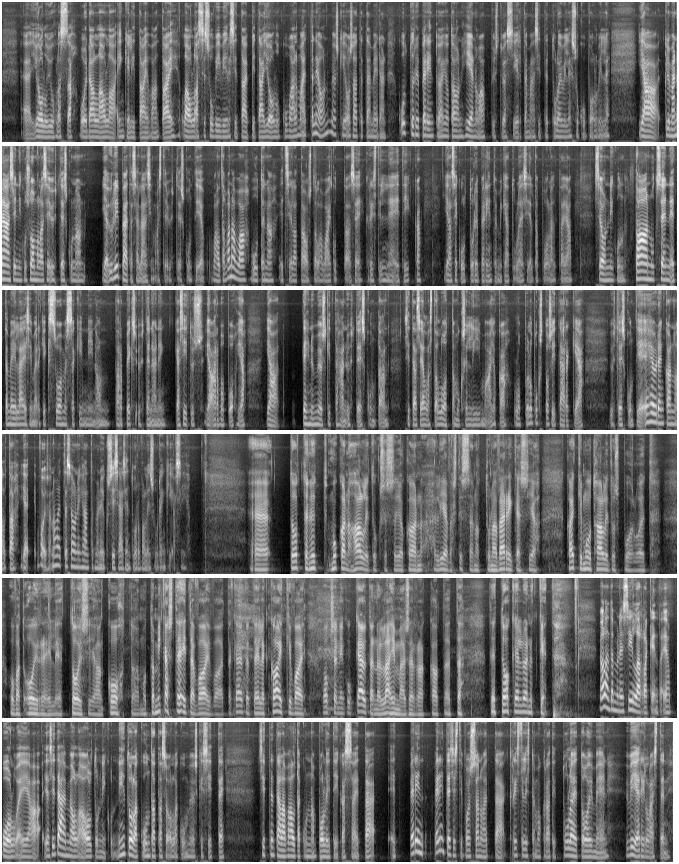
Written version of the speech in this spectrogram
joulujuhlassa voidaan laulaa enkeli taivaan tai laulaa se suvivirsi tai pitää joulukuvailma, että ne on myöskin osa tätä meidän kulttuuriperintöä, jota on hienoa pystyä siirtämään sitten tuleville sukupolville. Ja kyllä mä näen sen niin kuin suomalaisen yhteiskunnan ja ylipäätänsä länsimaisten yhteiskuntien valtavana vahvuutena, että siellä taustalla vaikuttaa se kristillinen etiikka ja se kulttuuriperintö, mikä tulee sieltä puolelta. Ja se on niin kuin taannut sen, että meillä esimerkiksi Suomessakin niin on tarpeeksi yhtenäinen käsitys ja arvopohja ja tehnyt myöskin tähän yhteiskuntaan sitä sellaista luottamuksen liimaa, joka loppujen lopuksi tosi tärkeä yhteiskuntien eheyden kannalta. Ja voi sanoa, että se on ihan tämmöinen yksi sisäisen turvallisuudenkin asia. Te olette nyt mukana hallituksessa, joka on lievästi sanottuna värikäs ja kaikki muut hallituspuolueet ovat oireilleet toisiaan kohtaan, mutta mikäs teitä vaivaa, että käykö teille kaikki vai onko se niin kuin käytännön lähimmäisen rakkautta, että te ette oikein lyönyt ketään? Me ollaan tämmöinen sillanrakentajapuolue ja, ja sitähän me ollaan oltu niin, kuin, niin tuolla kuntatasolla kuin myöskin sitten, sitten täällä valtakunnan politiikassa, että, että perin, perinteisesti voisi sanoa, että kristillisdemokraatit tulee toimeen hyvin erilaisten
